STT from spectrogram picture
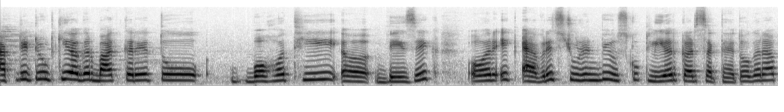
एप्टीट्यूड की अगर बात करें तो बहुत ही बेसिक और एक एवरेज स्टूडेंट भी उसको क्लियर कर सकता है। तो अगर आप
